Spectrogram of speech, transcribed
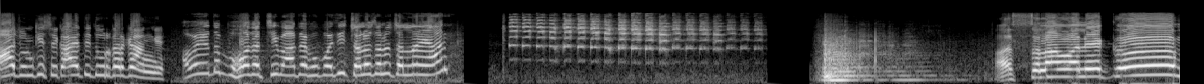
आज उनकी शिकायत ही दूर करके आएँगे। अबे, ये तो बहुत अच्छी बात है फूफा जी चलो चलो, चलना यार। अस्सलाम वालेकुम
